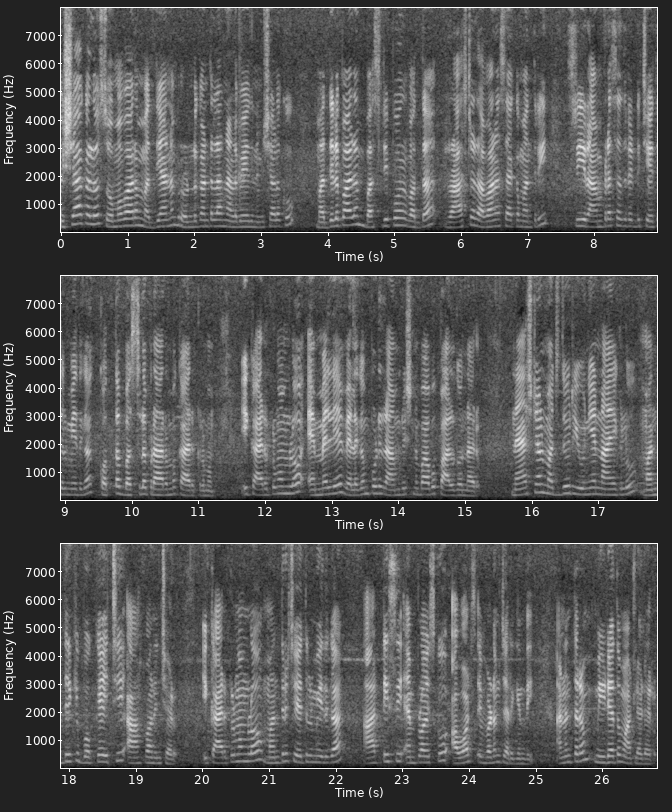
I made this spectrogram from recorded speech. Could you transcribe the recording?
విశాఖలో సోమవారం మధ్యాహ్నం రెండు గంటల నలభై ఐదు నిమిషాలకు మద్దిలపాలెం బస్ డిపో వద్ద రాష్ట్ర రవాణా శాఖ మంత్రి శ్రీ రాంప్రసాద్ రెడ్డి చేతుల మీదుగా కొత్త బస్సుల ప్రారంభ కార్యక్రమం. ఈ కార్యక్రమంలో ఎమ్మెల్యే వెలగంపూడి రామకృష్ణబాబు పాల్గొన్నారు. నేషనల్ మజ్దూర్ యూనియన్ నాయకులు మంత్రికి బొక్కే ఇచ్చి ఆహ్వానించారు. ఈ కార్యక్రమంలో మంత్రి చేతుల మీదుగా ఆర్టీసీ ఎంప్లాయీస్కు అవార్డ్స్ ఇవ్వడం జరిగింది. అనంతరం మీడియాతో మాట్లాడారు.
